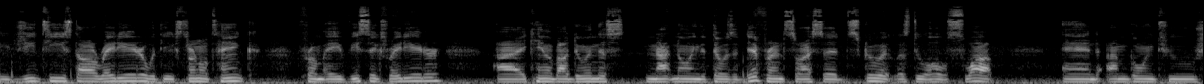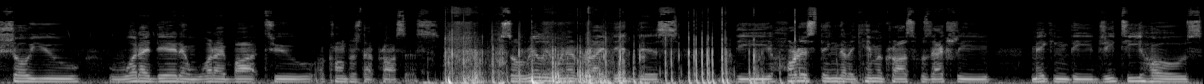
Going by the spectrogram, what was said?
a GT style radiator with the external tank from a V6 radiator. I came about doing this not knowing that there was a difference, so I said, screw it, let's do a whole swap. And I'm going to show you what I did and what I bought to accomplish that process. So really, whenever I did this, the hardest thing that I came across was actually making the GT hose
